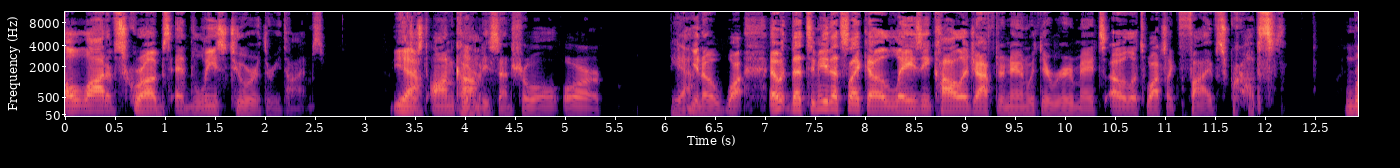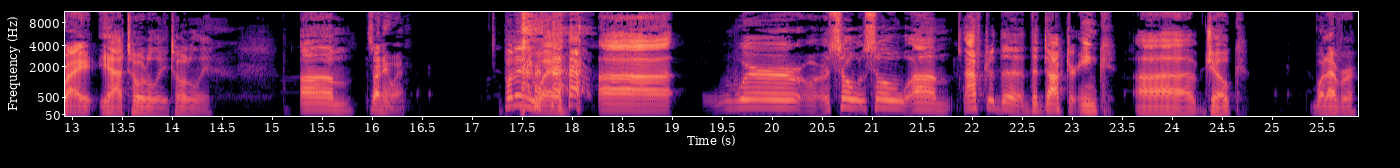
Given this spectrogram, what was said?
a lot of Scrubs at least two or three times, yeah just on Comedy Central or yeah you know what that to me that's like a lazy college afternoon with your roommates. Oh, let's watch like five Scrubs. Right. Yeah, totally, totally. Um So anyway, but anyway, uh we're so so um after the the Dr. Ink uh joke whatever.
